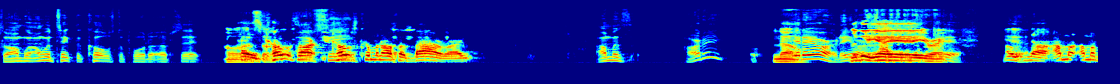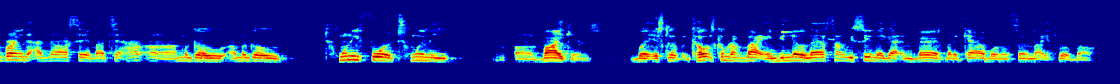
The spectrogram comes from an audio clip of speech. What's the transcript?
So I'm, I'm going to take the Colts to pull the upset. Oh, Hey, Colts are seen- Colts coming off a bye, right? I'm a, are they? no. Yeah, they are. They Yeah, are. yeah, yeah, yeah, you're right. Yeah. Oh no, I'm I'm gonna bring that. I know I said about ten. I, uh, I'm gonna go. I'm gonna go 24-20 um, Vikings. But it's gonna Colts coming off a back, and you know, last time we seen they got embarrassed by the Cowboys on Sunday Night Football.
